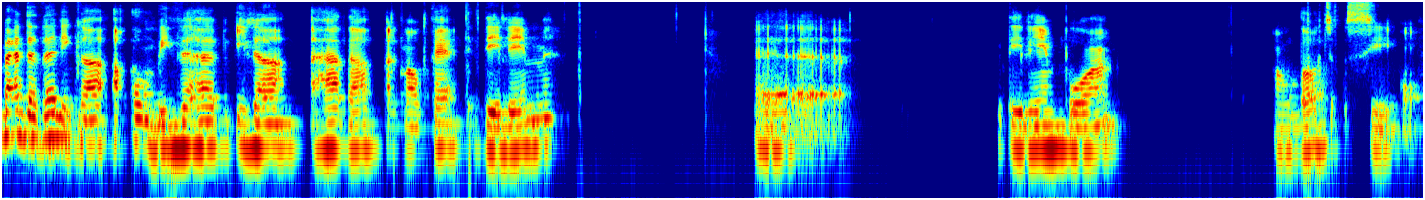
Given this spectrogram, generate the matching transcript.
بعد ذلك أقوم بالذهاب إلى هذا الموقع delim delim point أو dot co أو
